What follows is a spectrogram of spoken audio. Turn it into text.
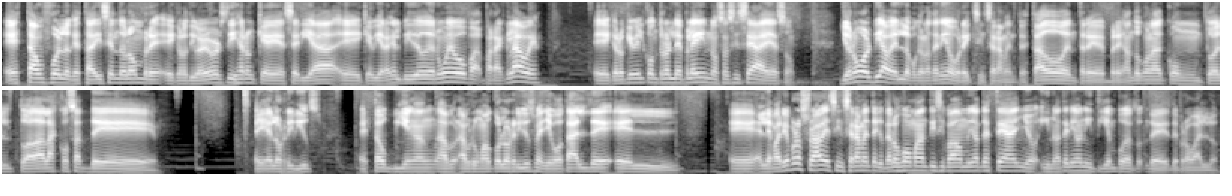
Es Townfall lo que está diciendo el hombre. Eh, que los developers dijeron que sería que vieran el video de nuevo para clave. creo que vi el control de play. No sé si sea eso. Yo no volví a verlo porque no he tenido break, sinceramente. He estado entre bregando con, con todas las cosas de los reviews. He estado bien abrumado con los reviews. Me llegó tarde el. Eh, el de Mario Bros. Rabbids, sinceramente, que te los juegos más anticipados míos de este año y no he tenido ni tiempo de, probarlo.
